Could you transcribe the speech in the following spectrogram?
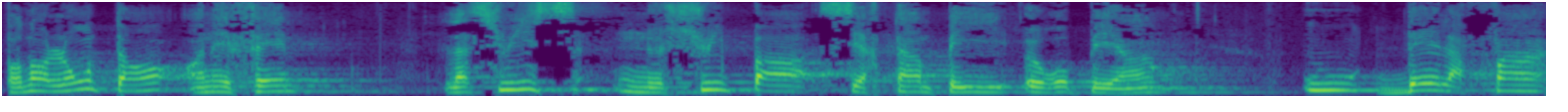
Pendant longtemps, en effet, la Suisse ne suit pas certains pays européens où, dès la fin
